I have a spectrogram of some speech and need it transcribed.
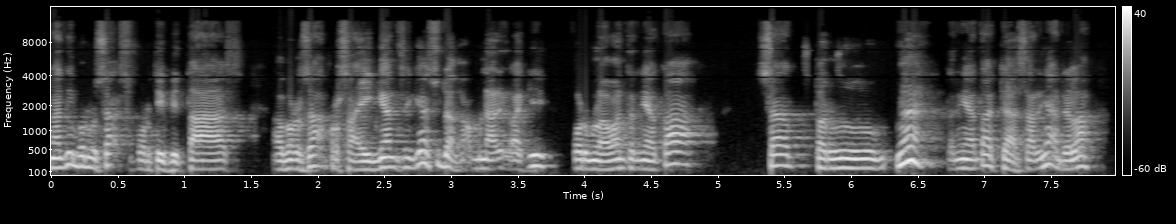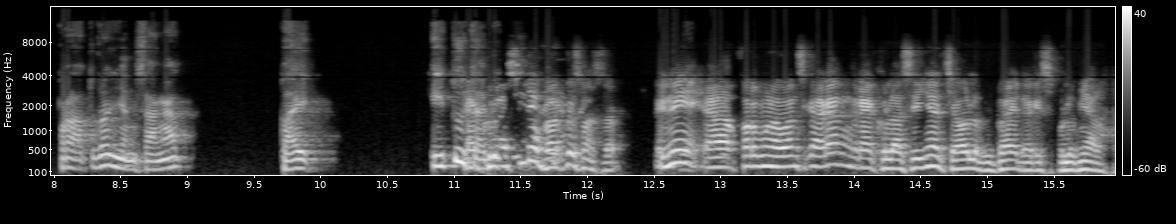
nanti merusak sportivitas uh, merusak persaingan sehingga sudah nggak menarik lagi Formula One ternyata saya baru nah ternyata dasarnya adalah peraturan yang sangat baik. Itu regulasinya dari, bagus mas. Ini uh, Formula One sekarang regulasinya jauh lebih baik dari sebelumnya lah.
